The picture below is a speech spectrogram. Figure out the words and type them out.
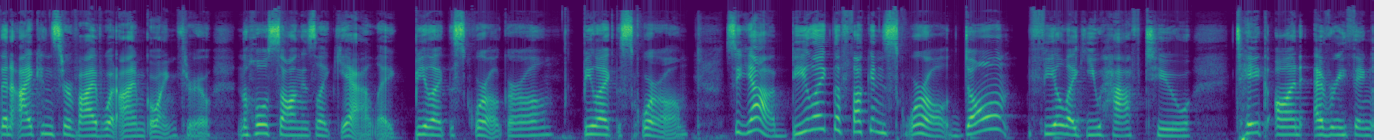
then I can survive what I'm going through. And the whole song is like, yeah, like, be like the squirrel, girl. Be like the squirrel. So, yeah, be like the fucking squirrel. Don't feel like you have to take on everything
